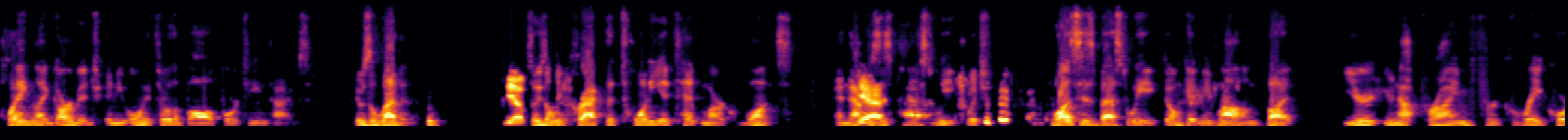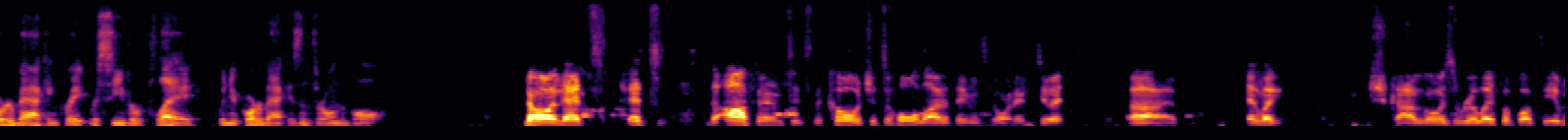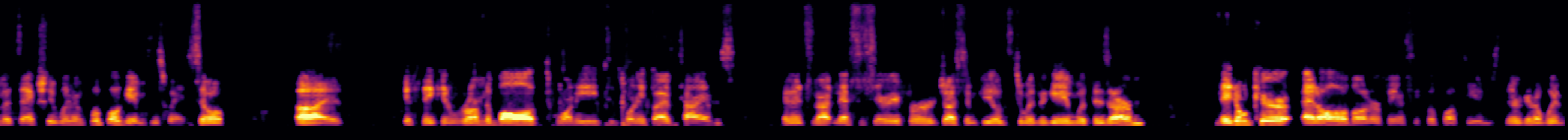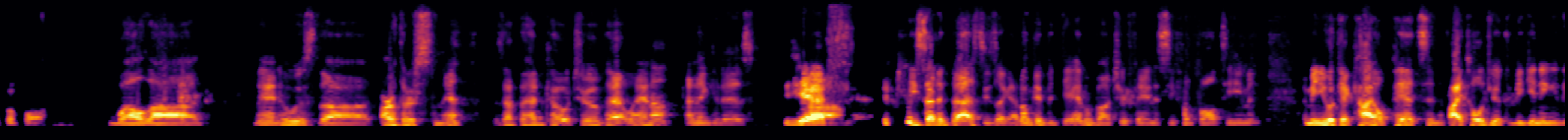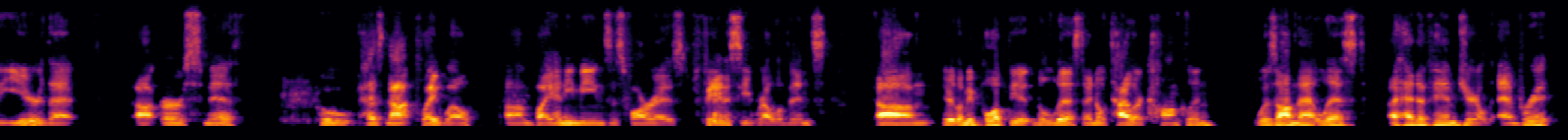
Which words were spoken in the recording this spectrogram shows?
playing like garbage and you only throw the ball 14 times. It was 11. Yep. So he's only cracked the 20 attempt mark once. And that yeah. was his past week, which was his best week, don't get me wrong, but you're you're not primed for great quarterback and great receiver play when your quarterback isn't throwing the ball. No, and that's that's the offense, it's the coach, it's a whole lot of things going into it. Uh, and like Chicago is a real life football team that's actually winning football games this way. So uh, if they can run the ball 20 to 25 times and it's not necessary for Justin Fields to win the game with his arm, they don't care at all about our fantasy football teams. They're going to win football. Well, uh, man, who is the Arthur Smith? Is that the head coach of Atlanta? I think it is. Yes. Um, he said it best. He's like, I don't give a damn about your fantasy football team. And I mean, you look at Kyle Pitts, and if I told you at the beginning of the year that uh, Irv Smith, who has not played well um, by any means as far as fantasy relevance, um, here, let me pull up the the list. I know Tyler Conklin was on that list ahead of him. Gerald Everett,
